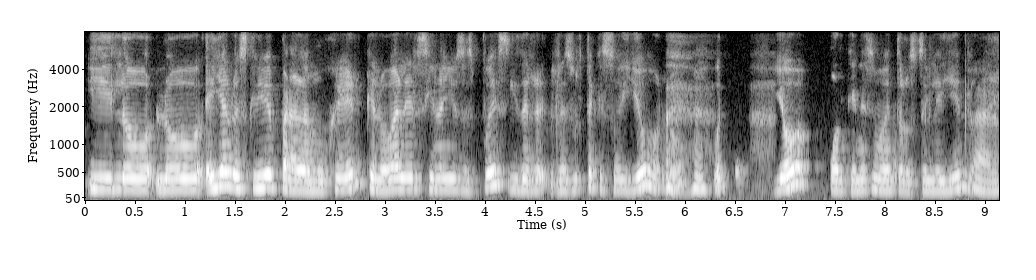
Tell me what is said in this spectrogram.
Y lo, ella lo escribe para la mujer que lo va a leer 100 años después, y resulta que soy yo, ¿no? yo, porque en ese momento lo estoy leyendo. Claro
